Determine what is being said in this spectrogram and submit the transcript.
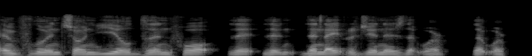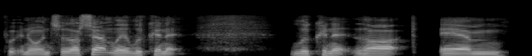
influence on yield than what the, the, the nitrogen is that we're that we're putting on. So they're certainly looking at looking at that. Um,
